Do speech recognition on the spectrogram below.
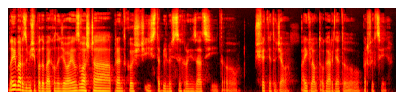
No i bardzo mi się podoba, jak one działają, zwłaszcza prędkość i stabilność synchronizacji. To świetnie to działa. iCloud ogarnia to perfekcyjnie.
